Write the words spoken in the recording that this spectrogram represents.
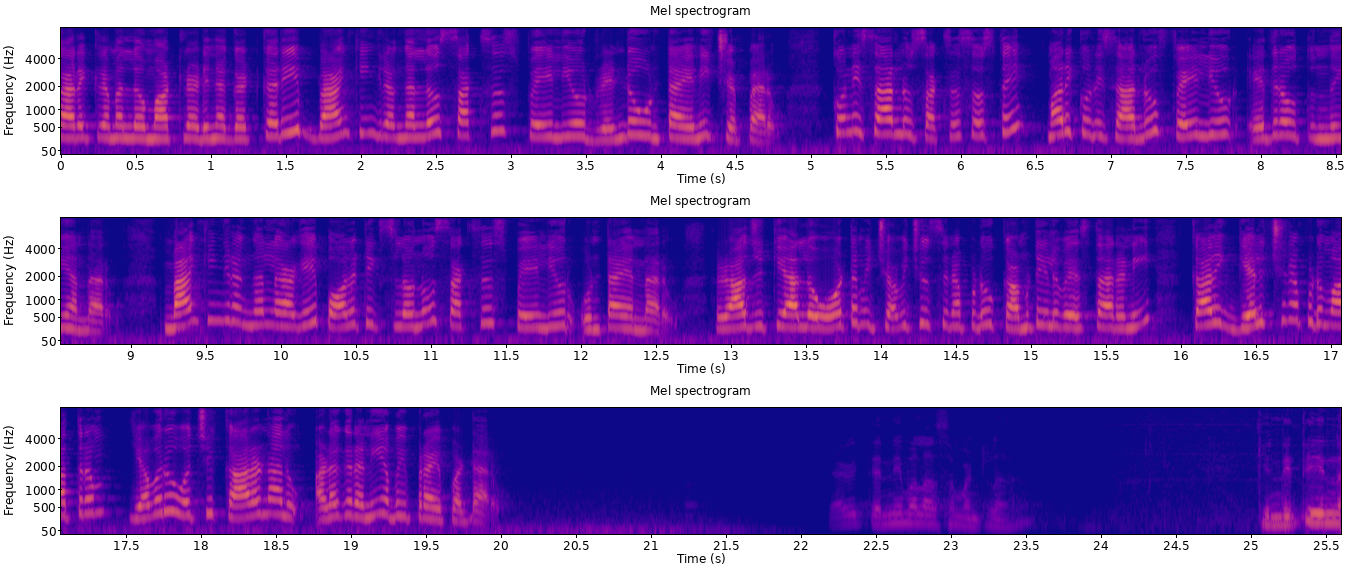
కార్యక్రమంలో మాట్లాడిన గడ్కరీ బ్యాంకింగ్ రంగంలో సక్సెస్ ఫెయిల్యూర్ రెండూ ఉంటాయని చెప్పారు కొన్నిసార్లు సక్సెస్ వస్తే మరికొన్నిసార్లు ఫెయిల్యూర్ ఎదురవుతుంది అన్నారు బ్యాంకింగ్ రంగంలాగే పాలిటిక్స్ లోనూ సక్సెస్ ఫెయిల్యూర్ ఉంటాయన్నారు రాజకీయాల్లో ఓటమి చవి చూసినప్పుడు కమిటీలు వేస్తారని కానీ గెలిచినప్పుడు మాత్రం ఎవరూ వచ్చి కారణాలు అడగరని అభిప్రాయపడ్డారు त्यावेळी त्यांनी मला असं म्हटलं की नितीन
